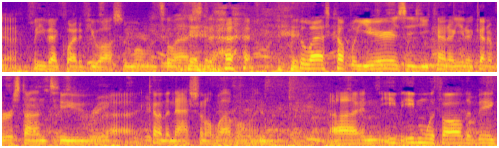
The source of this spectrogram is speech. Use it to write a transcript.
Yeah. Well, you've had quite a few awesome moments the last uh, the last couple of years as you kind of you know kind of burst onto uh, kind of the national level and uh, and even with all the big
